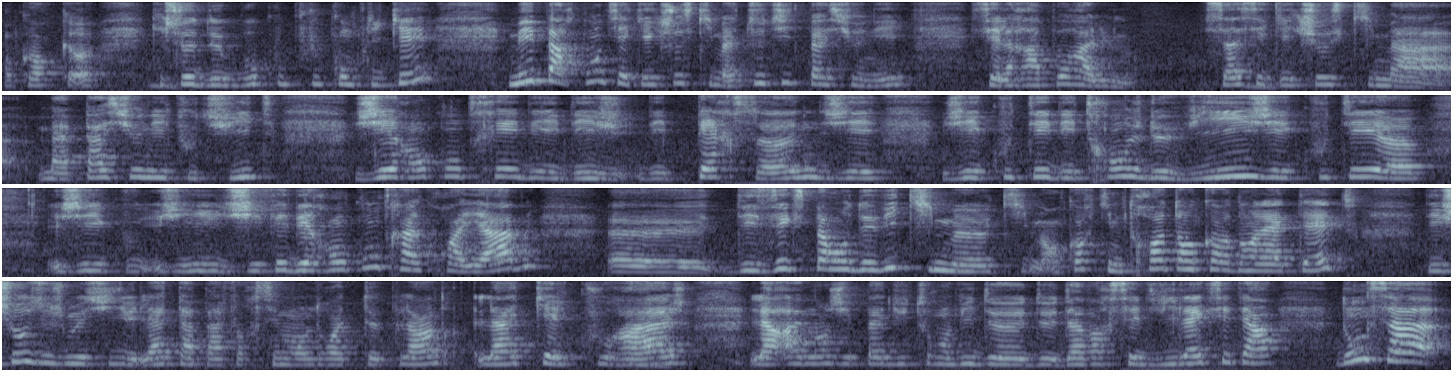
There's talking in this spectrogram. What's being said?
encore quelque chose de beaucoup plus compliqué. Mais par contre il y a quelque chose qui m'a tout de suite passionné, c'est le rapport à l'humain. Ça, c'est quelque chose qui m'a passionné tout de suite. J'ai rencontré des, des, personnes, j'ai écouté des tranches de vie, j'ai écouté, euh, j'ai fait des rencontres incroyables, euh, des expériences de vie qui me, qui, encore, qui me trottent encore dans la tête, des choses où je me suis dit, là, t'as pas forcément le droit de te plaindre, là, quel courage, là, ah non, j'ai pas du tout envie d'avoir de, d'avoir cette vie-là, etc. Donc, ça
